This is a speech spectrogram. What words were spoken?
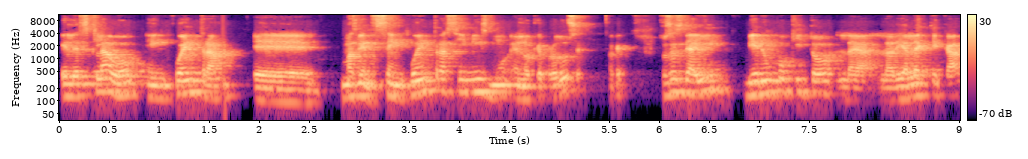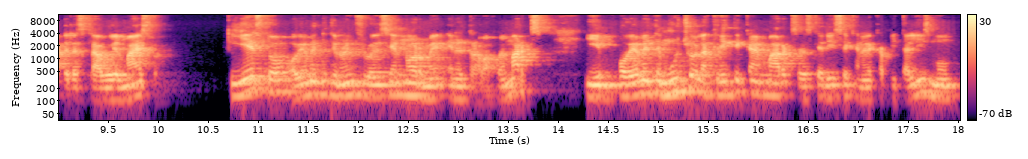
el esclavo encuentra, eh, más bien, se encuentra a sí mismo en lo que produce. Entonces, de ahí viene un poquito la, la dialéctica del esclavo y el maestro. Y esto, obviamente, tiene una influencia enorme en el trabajo de Marx. Y obviamente mucho de la crítica en Marx es que dice que en el capitalismo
